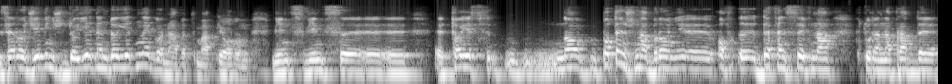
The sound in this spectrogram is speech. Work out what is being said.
0,9 do 1 do 1 nawet ma piorun, więc, więc to jest no, potężna broń defensywna, która naprawdę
